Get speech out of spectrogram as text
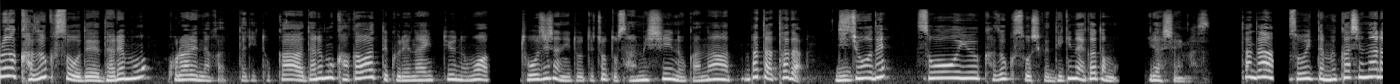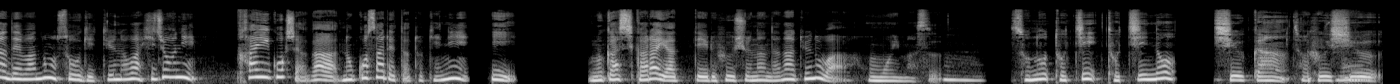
これが家族層で誰も来られなかったりとか、誰も関わってくれないっていうのは、当事者にとってちょっと寂しいのかな。また、ただ、事情で、そういう家族層しかできない方もいらっしゃいます。ただ、そういった昔ならではの葬儀っていうのは非常に介護者が残された時にいい、昔からやっている風習なんだなというのは思います。うん、その土地、土地の習慣、ね、風習、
